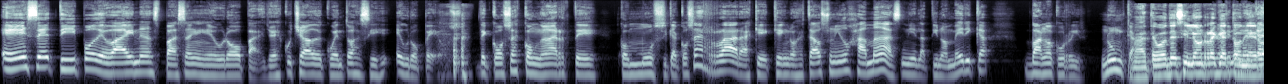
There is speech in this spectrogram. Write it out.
Ese tipo de vainas pasan en Europa. Yo he escuchado de cuentos así europeos, de cosas con arte, con música, cosas raras que, que en los Estados Unidos jamás ni en Latinoamérica van a ocurrir. Nunca. Mate vos decirle a un reggaetonero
